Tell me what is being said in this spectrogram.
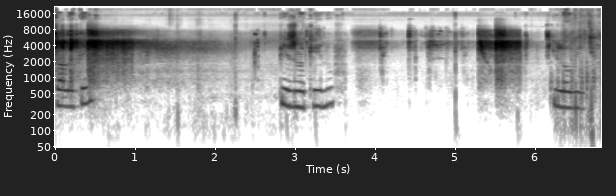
Залетий. Пізно кинув. Ловіть.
